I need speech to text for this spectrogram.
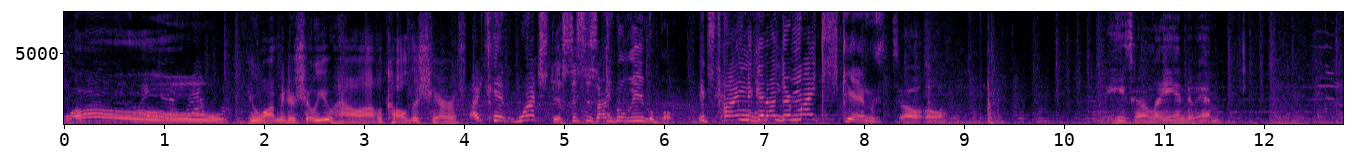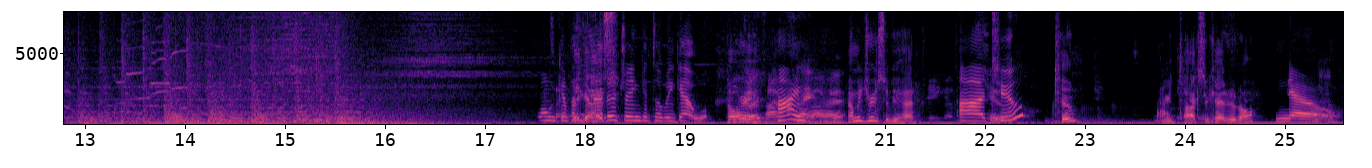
Whoa! You want me to show you how? I'll call the sheriff. I can't watch this. This is unbelievable. It's time to get under Mike's skin. Uh-oh. He's gonna lay into him. Won't give us Hey, another drink until we get. How are you? Hi. How many drinks have you had? Uh, two? Two? Are you intoxicated at all? No.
